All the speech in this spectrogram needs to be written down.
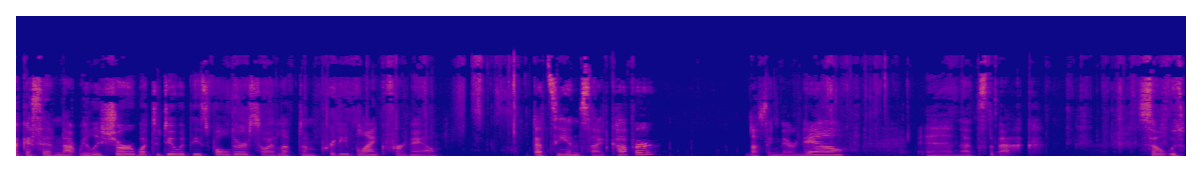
Like I said, I'm not really sure what to do with these folders, so I left them pretty blank for now. That's the inside cover. Nothing there now. And that's the back. So it was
